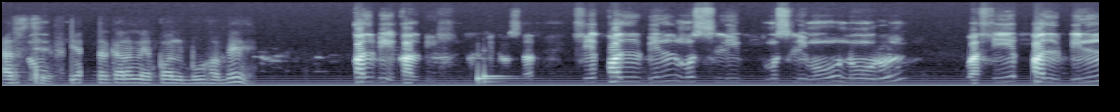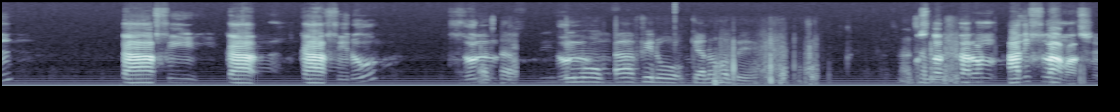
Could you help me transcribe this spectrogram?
আসছে ফিয়ার কারণে কলবু হবে قلبي قلبي দুঃখিত উস্তাদ। في قلب المسلم مسلم نور وفي قلب কাফিরু আচ্ছা, কাফিরু কেন হবে? আচ্ছা কারণ আলিফ লাম আছে।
